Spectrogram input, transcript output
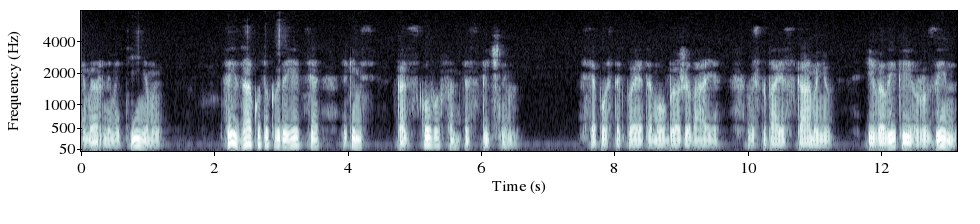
химерними тінями, цей закуток видається якимсь казково-фантастичним. Вся постать поета мов би, оживає, виступає з каменю, і великий грузин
